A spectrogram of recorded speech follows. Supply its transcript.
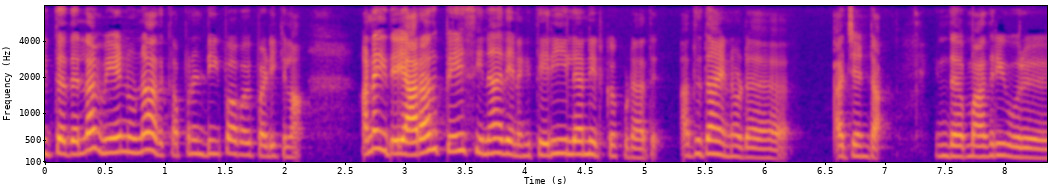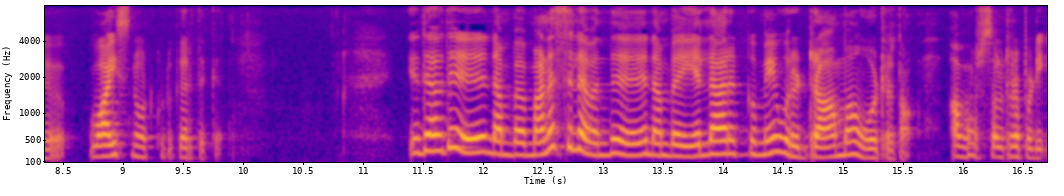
மித்ததெல்லாம் வேணும்னா அதுக்கப்புறம் டீப்பாக போய் படிக்கலாம். ஆனால் இதை யாராவது பேசினா அது எனக்கு தெரியலன்னு இருக்கக்கூடாது. அதுதான் என்னோடய அஜெண்டா இந்த மாதிரி ஒரு வாய்ஸ் நோட் கொடுக்கறதுக்கு. இதாவது நம்ம மனசில் வந்து நம்ம எல்லாருக்குமே ஒரு ட்ராமா ஓடுறதான் அவர் சொல்கிறபடி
